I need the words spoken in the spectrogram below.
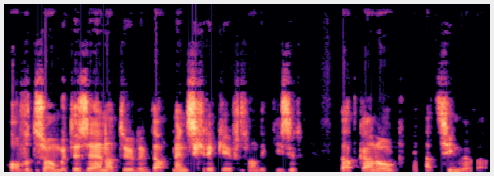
Of het zou moeten zijn natuurlijk dat men schrik heeft van de kiezer. Dat kan ook, en dat zien we wel.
